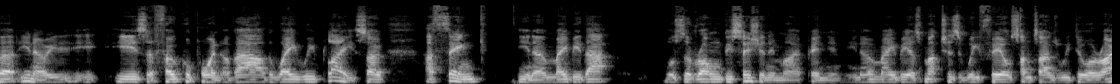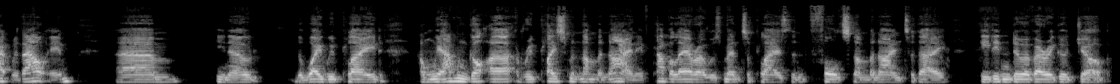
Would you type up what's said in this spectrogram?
but you know he, he is a focal point of our the way we play. So I think you know maybe that was the wrong decision in my opinion. You know maybe as much as we feel sometimes we do all right without him, um, you know the way we played. And we haven't got a replacement number nine. If Cavaleiro was meant to play as the false number nine today, he didn't do a very good job.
